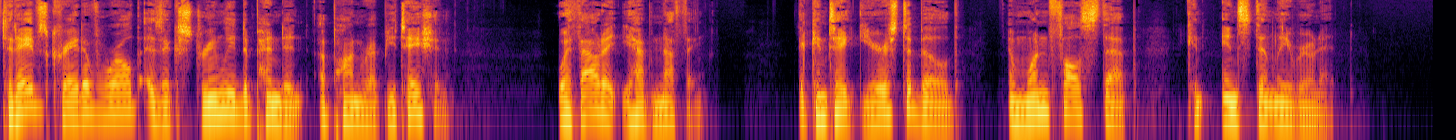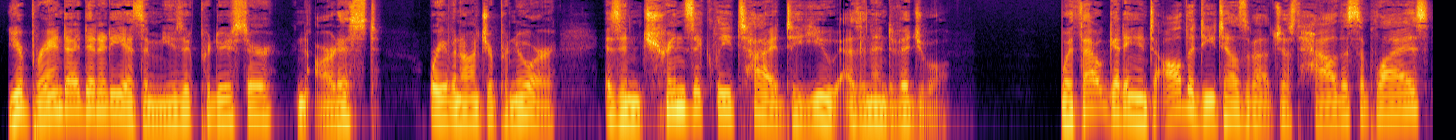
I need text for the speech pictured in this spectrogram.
Today's creative world is extremely dependent upon reputation. Without it, you have nothing. It can take years to build, and one false step can instantly ruin it. Your brand identity as a music producer, an artist, or even entrepreneur is intrinsically tied to you as an individual. Without getting into all the details about just how this applies,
